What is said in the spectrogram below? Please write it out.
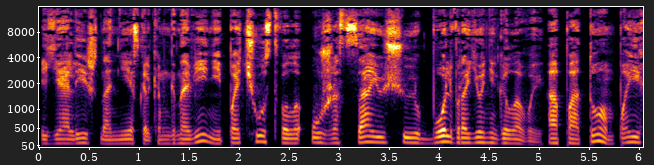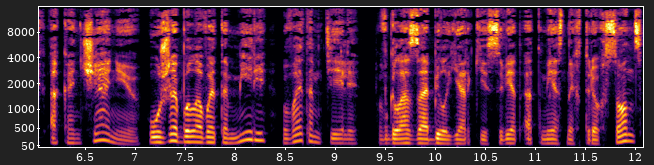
Я лишь на несколько мгновений почувствовала ужасающую боль в районе головы, а потом, по их окончанию, уже была в этом мире, в этом теле. В глаза бил яркий свет от местных трех солнц,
